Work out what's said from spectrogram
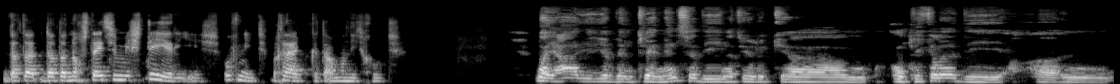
Dat dat, dat dat nog steeds een mysterie is, of niet? Begrijp ik het allemaal niet goed? Nou ja, je bent twee mensen die natuurlijk uh, ontwikkelen, die uh, hun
